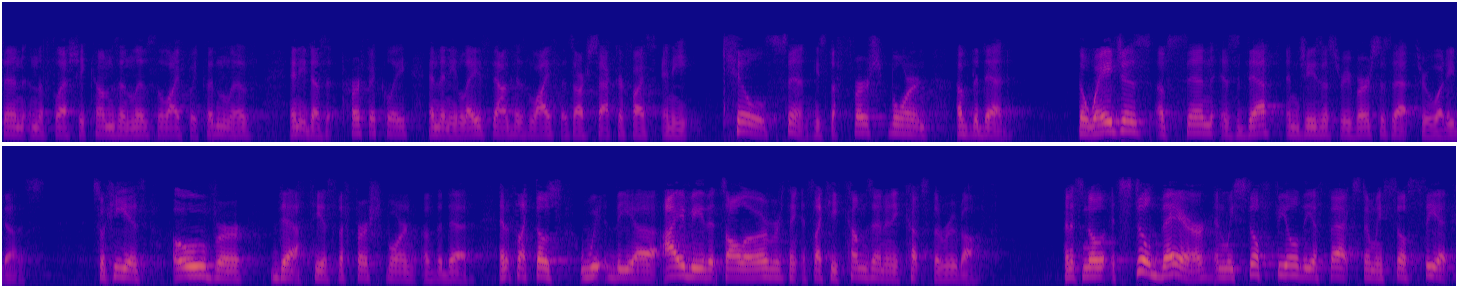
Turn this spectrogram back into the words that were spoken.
sin in the flesh, he comes and lives the life we couldn't live, and he does it perfectly, and then he lays down his life as our sacrifice, and he kills sin. He's the firstborn of the dead. The wages of sin is death, and Jesus reverses that through what he does. So he is over death. He is the firstborn of the dead. And it's like those the uh, ivy that's all over everything. It's like he comes in and he cuts the root off. And it's no it's still there and we still feel the effects and we still see it,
